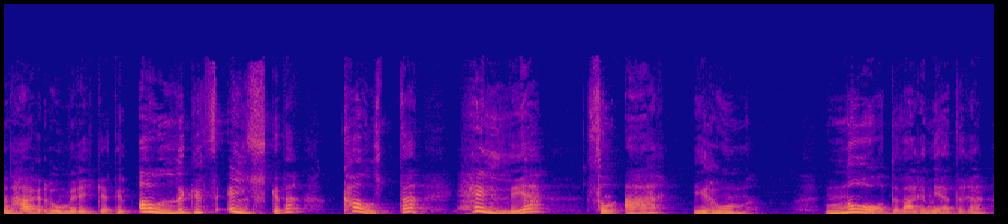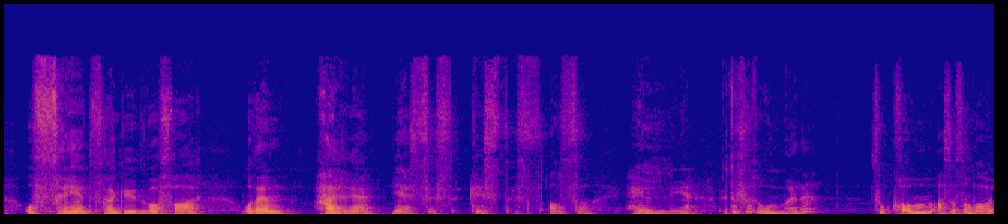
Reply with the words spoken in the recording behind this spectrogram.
men her Romerriket. Til alle Guds elskede, kalte, hellige som er i Rom. Nåde være med dere og fred fra Gud vår Far og den Herre Jesus Kristus. Altså hellige. Vet du, For romerne, som, kom, altså som var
